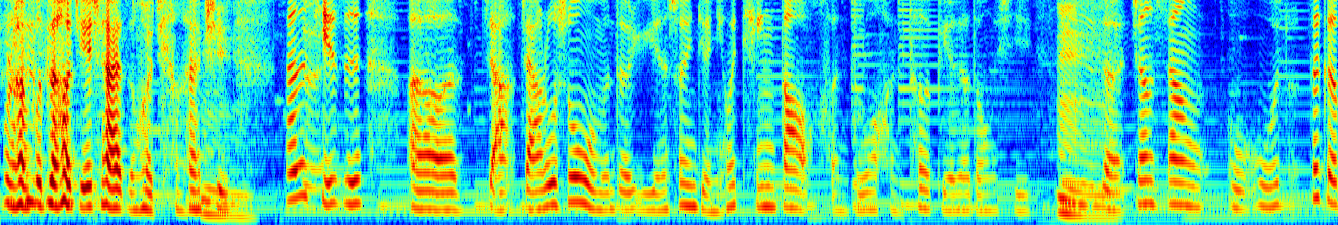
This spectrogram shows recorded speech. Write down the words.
不然不知道接下来怎么讲下去。但是其实，呃，假假如说我们的语言顺一点，你会听到很多很特别的东西。嗯，对，就像我我这个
